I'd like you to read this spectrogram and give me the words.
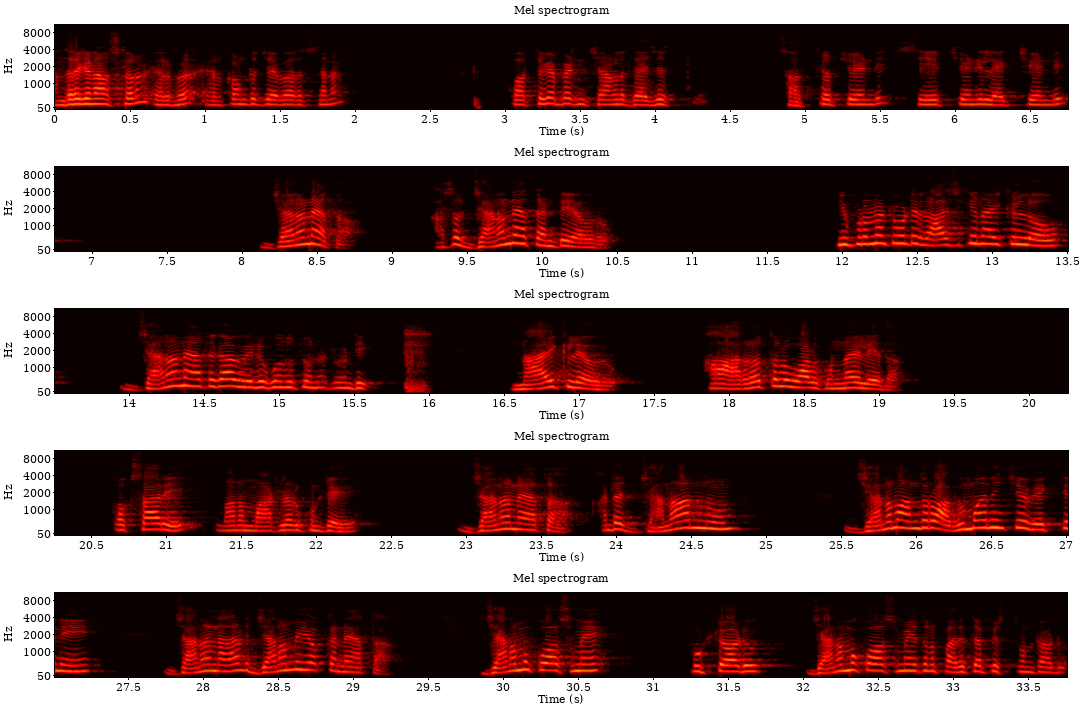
అందరికీ నమస్కారం. Welcome to Jayabharat సేన కొత్తగా పెట్టిన ఛానల్ దయచేసి సబ్స్క్రైబ్ చేయండి షేర్ చేయండి లైక్ చేయండి. జననేత. అసలు జననేత అంటే ఎవరు? ఇప్పుడున్నటువంటి రాజకీయ నాయకుల్లో జననేతగా వెలుగొందుతున్నటువంటి నాయకులు ఎవరు? ఆ అర్హతలు వాళ్ళకు ఉన్నాయి లేదా? ఒకసారి మనం మాట్లాడుకుంటే జననేత అంటే జనాన్ని జనం అందరూ అభిమానించే వ్యక్తిని జననేత అంటే జనం యొక్క నేత. జనము కోసమే పుట్టాడు జనము కోసమే ఇతను పరితపిస్తుంటాడు.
